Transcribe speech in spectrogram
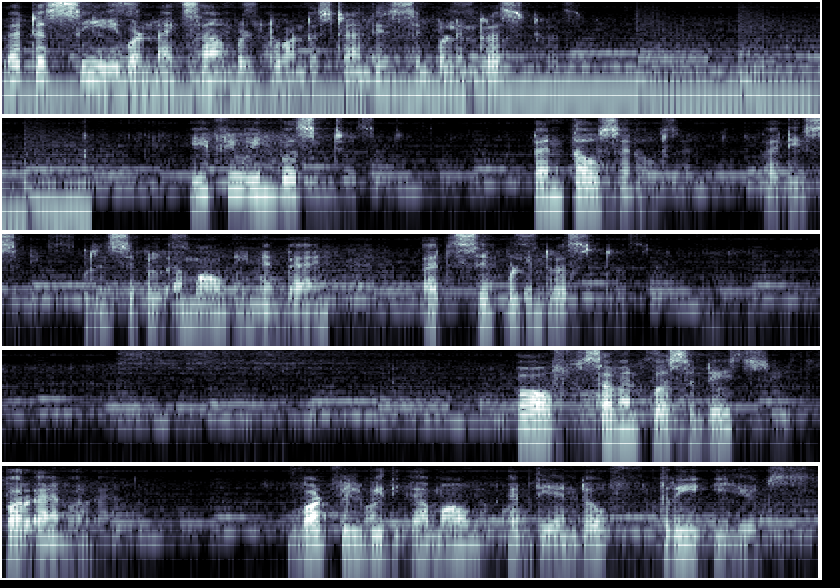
let us see one example to understand this simple interest. If you invest 10,000 that is principal amount in a bank at simple interest of 7 percentage per annum. What will be the amount at the end of 3 years?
